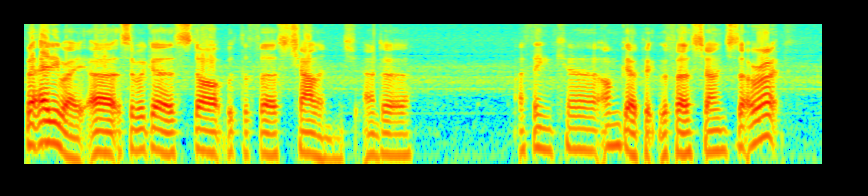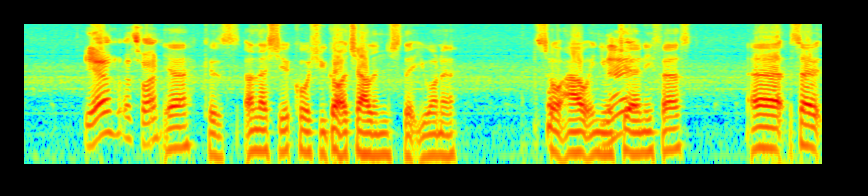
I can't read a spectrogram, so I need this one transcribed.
But anyway, uh, so we're gonna start with the first challenge, and uh, I think uh, I'm gonna pick the first challenge. Is that all right? Yeah, that's fine. Yeah, because unless you, of course, you got a challenge that you want to sort out in your No. journey first. Uh, so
